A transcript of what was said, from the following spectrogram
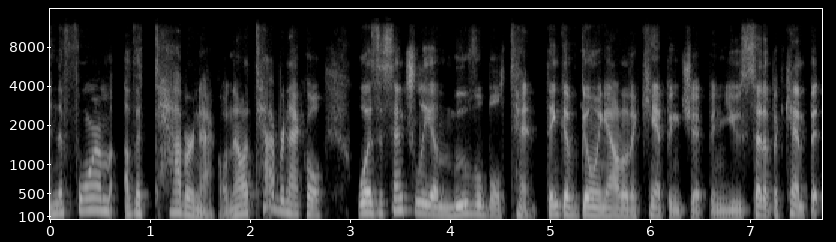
in the form of a tabernacle. Now, a tabernacle was essentially a movable tent. Think of going out on a camping trip and you set up a, camp at,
